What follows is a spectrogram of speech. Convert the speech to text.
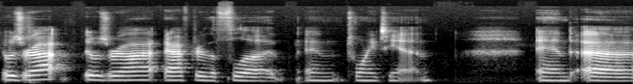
It was right. It was right after the flood in 2010, and uh,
